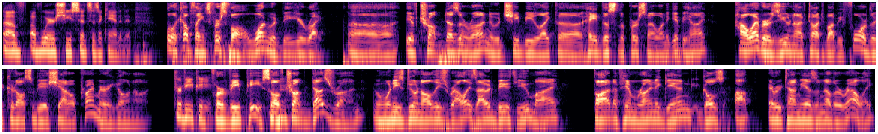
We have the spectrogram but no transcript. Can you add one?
of, of where she sits as a candidate? Well, a couple things. First of all, one would be you're right. Uh, if Trump doesn't run, would she be like the, hey, this is the person I want to get behind? However, as you and I have talked about before, there could also be a shadow primary going on For VP. for VP. So if Trump does run, and when he's doing all these rallies, I would be with you. My thought of him running again goes up every time he has another rally.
